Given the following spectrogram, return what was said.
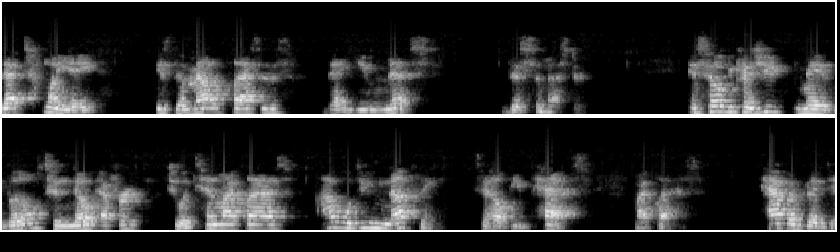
that 28 is the amount of classes that you missed this semester. And so, because you made little to no effort to attend my class, I will do nothing to help you pass my class. Have a good day.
